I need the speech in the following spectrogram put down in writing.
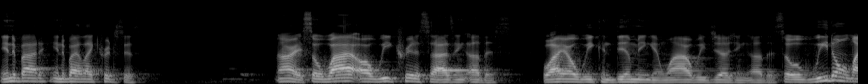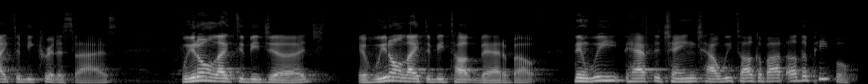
Anybody? Anybody like criticism? All right, so why are we criticizing others? Why are we condemning and why are we judging others? So if we don't like to be criticized, if we don't like to be judged, if we don't like to be talked bad about, then we have to change how we talk about other people.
